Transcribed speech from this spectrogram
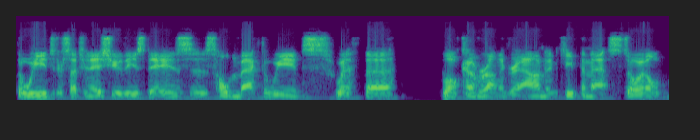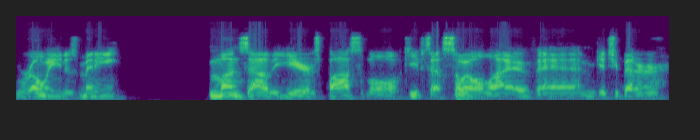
the weeds are such an issue these days is holding back the weeds with a uh, little cover on the ground and keeping that soil growing as many months out of the year as possible keeps that soil alive and gets you better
